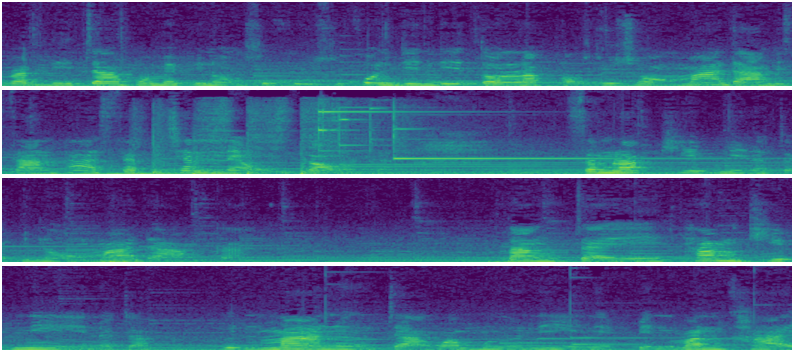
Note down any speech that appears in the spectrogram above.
สวัสดีจ้าพ่อแม่พี่น้องสุขุสุขคนยินดีต้อนรับเข้าสู่ช่องมาดามอีสานผ้าแซ่บชแนลเก่าจ๊ะสำหรับคลิปนี้นะจ๊ะพี่น้องมาดามกัน ตั้งใจทำคลิปนี้นะจ๊ะขึ้นมาเนื่องจากว่ามือนี้เนี่ยเป็นวันคาย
